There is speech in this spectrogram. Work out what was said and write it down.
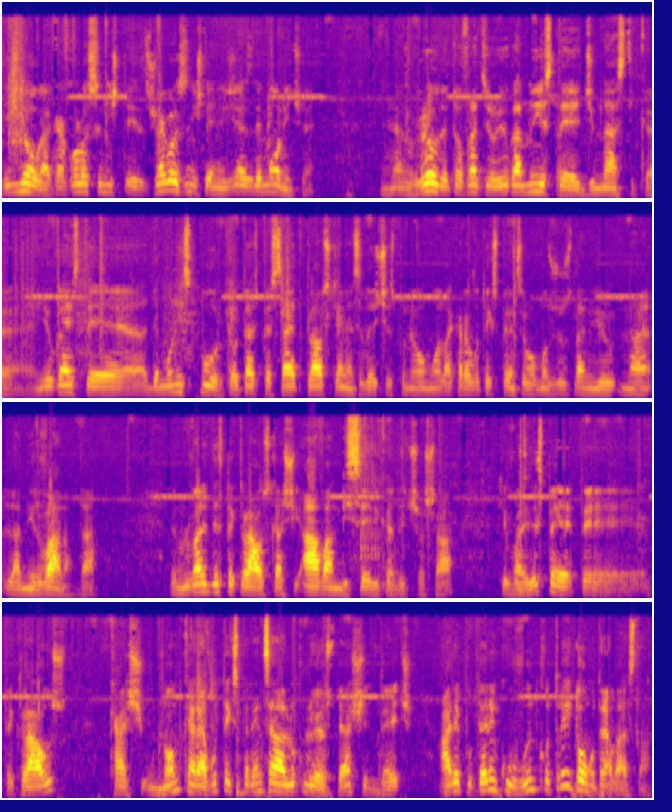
Din yoga, că acolo sunt niște, și acolo sunt niște energii demonice. Rău de tot, fraților, yoga nu este gimnastică. Yoga este demonism pur. Căutați pe site Klaus Kenne să vedeți ce spune omul ăla care a avut experiență, a ajuns just la, la, la Nirvana, da? Eu nu-l validez pe Klaus ca și Ava în biserică, deci așa. Eu validez pe, pe, pe Klaus ca și un om care a avut experiența la lucrurile astea și deci are putere în cuvânt că o trăit omul treaba asta.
